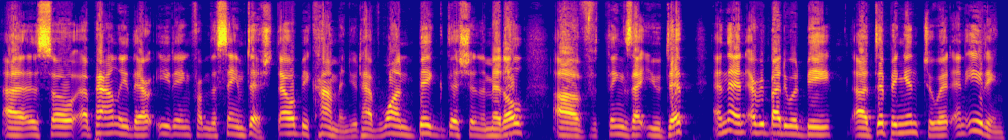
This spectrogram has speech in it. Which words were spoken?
Uh, so apparently they're eating from the same dish. That would be common. You'd have one big dish in the middle of things that you dip, and then everybody would be uh, dipping into it and eating.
